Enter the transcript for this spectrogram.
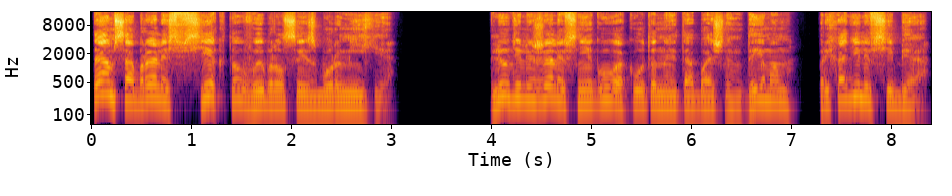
Там собрались все, кто выбрался из Бурмихи. Люди лежали в снегу, окутанные табачным дымом, приходили в себя.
